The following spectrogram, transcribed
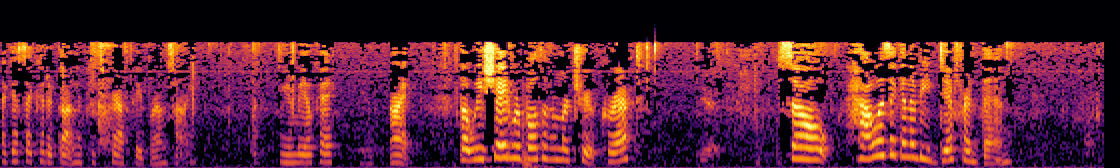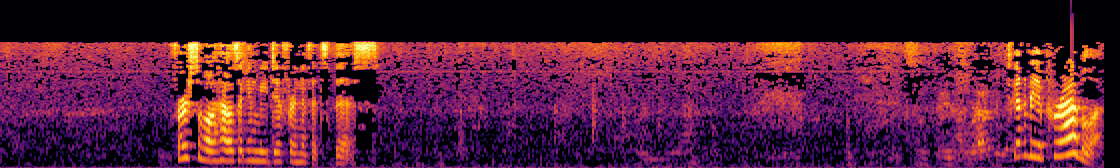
I guess I could have gotten a piece of graph paper. I'm sorry. You gonna be okay? All right. But we shade where both of them are true, correct? Yes. So, how is it going to be different then? First of all, how is it going to be different if it's this? It's going to be a parabola.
